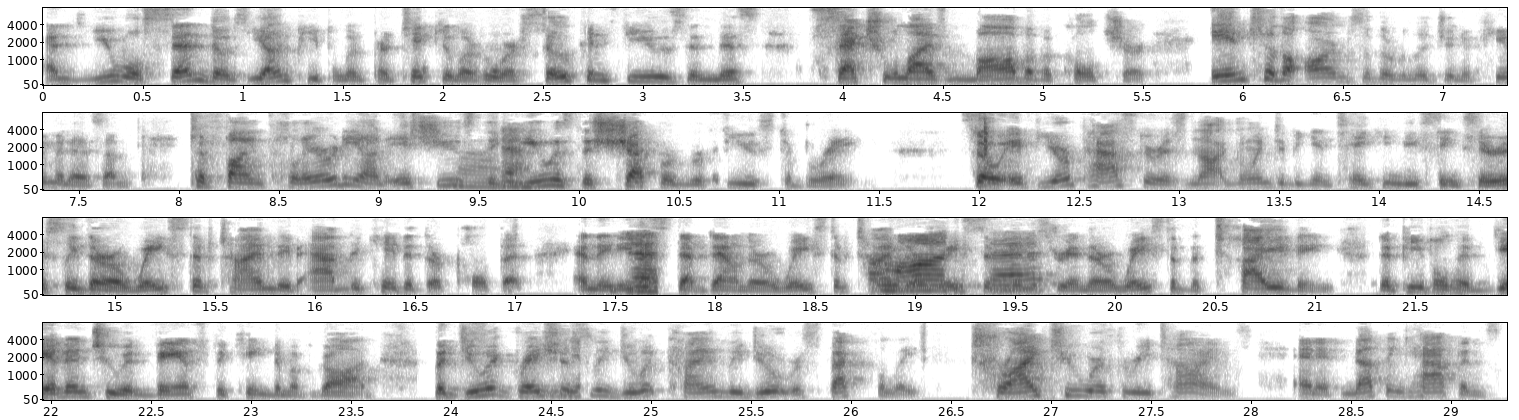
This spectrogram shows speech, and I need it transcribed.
And you will send those young people in particular who are so confused in this sexualized mob of a culture into the arms of the religion of humanism to find clarity on issues wow. that you, as the shepherd, refuse to bring. So if your pastor is not going to begin taking these things seriously, they're a waste of time. They've abdicated their pulpit and they need yeah. to step down. They're a waste of time. Come they're a waste of ministry and they're a waste of the tithing that people have given to advance the kingdom of God. But do it graciously, yeah. do it kindly, do it respectfully. Try two or three times. And if nothing happens,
